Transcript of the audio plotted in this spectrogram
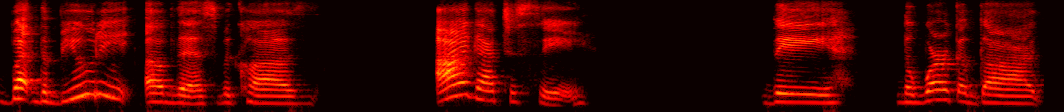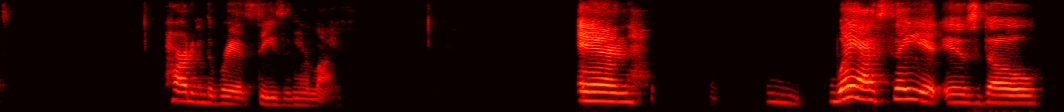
But the beauty of this because I got to see the the work of God parting the red seas in your life. And way I say it is though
